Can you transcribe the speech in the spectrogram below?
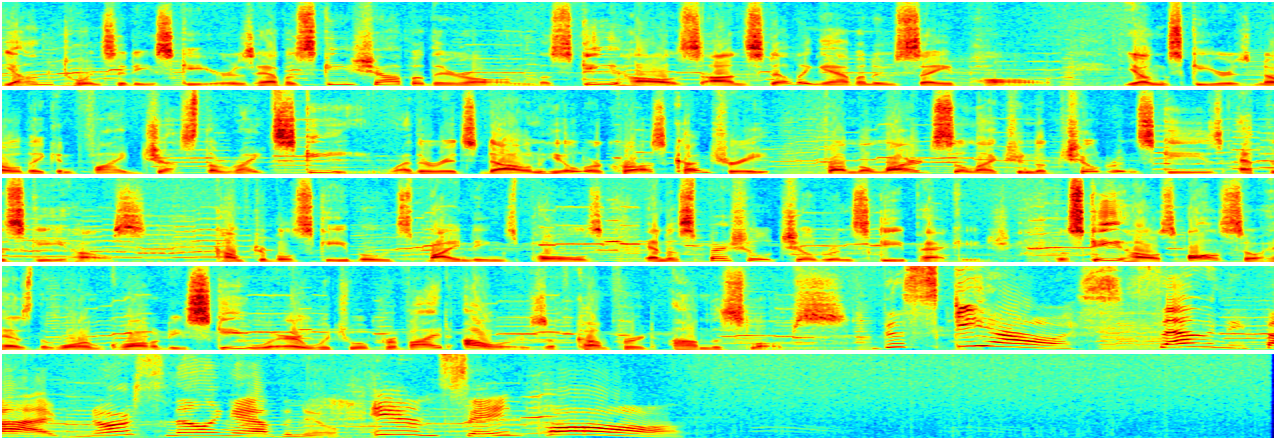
Young Twin City skiers have a ski shop of their own, the Ski Haus on Snelling Avenue, St. Paul. Young skiers know they can find just the right ski, whether it's downhill or cross country, from the large selection of children's skis at the Ski Haus. Comfortable ski boots, bindings, poles, and a special children's ski package. The Ski Haus also has the warm quality ski wear, which will provide hours of comfort on the slopes. The Ski Haus, 75 North Snelling Avenue in St. Paul.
